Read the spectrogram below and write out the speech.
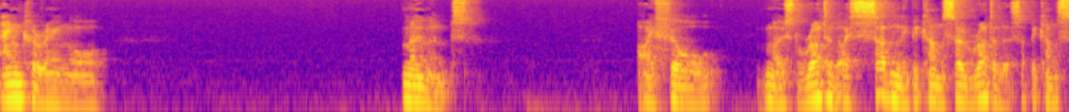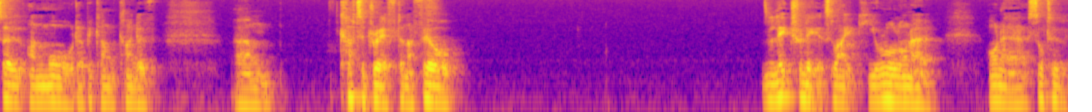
anchoring or moments, I feel most rudderless. I suddenly become so rudderless. I become so unmoored. I become kind of um, cut adrift, and I feel literally it's like you're all on a on a sort of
